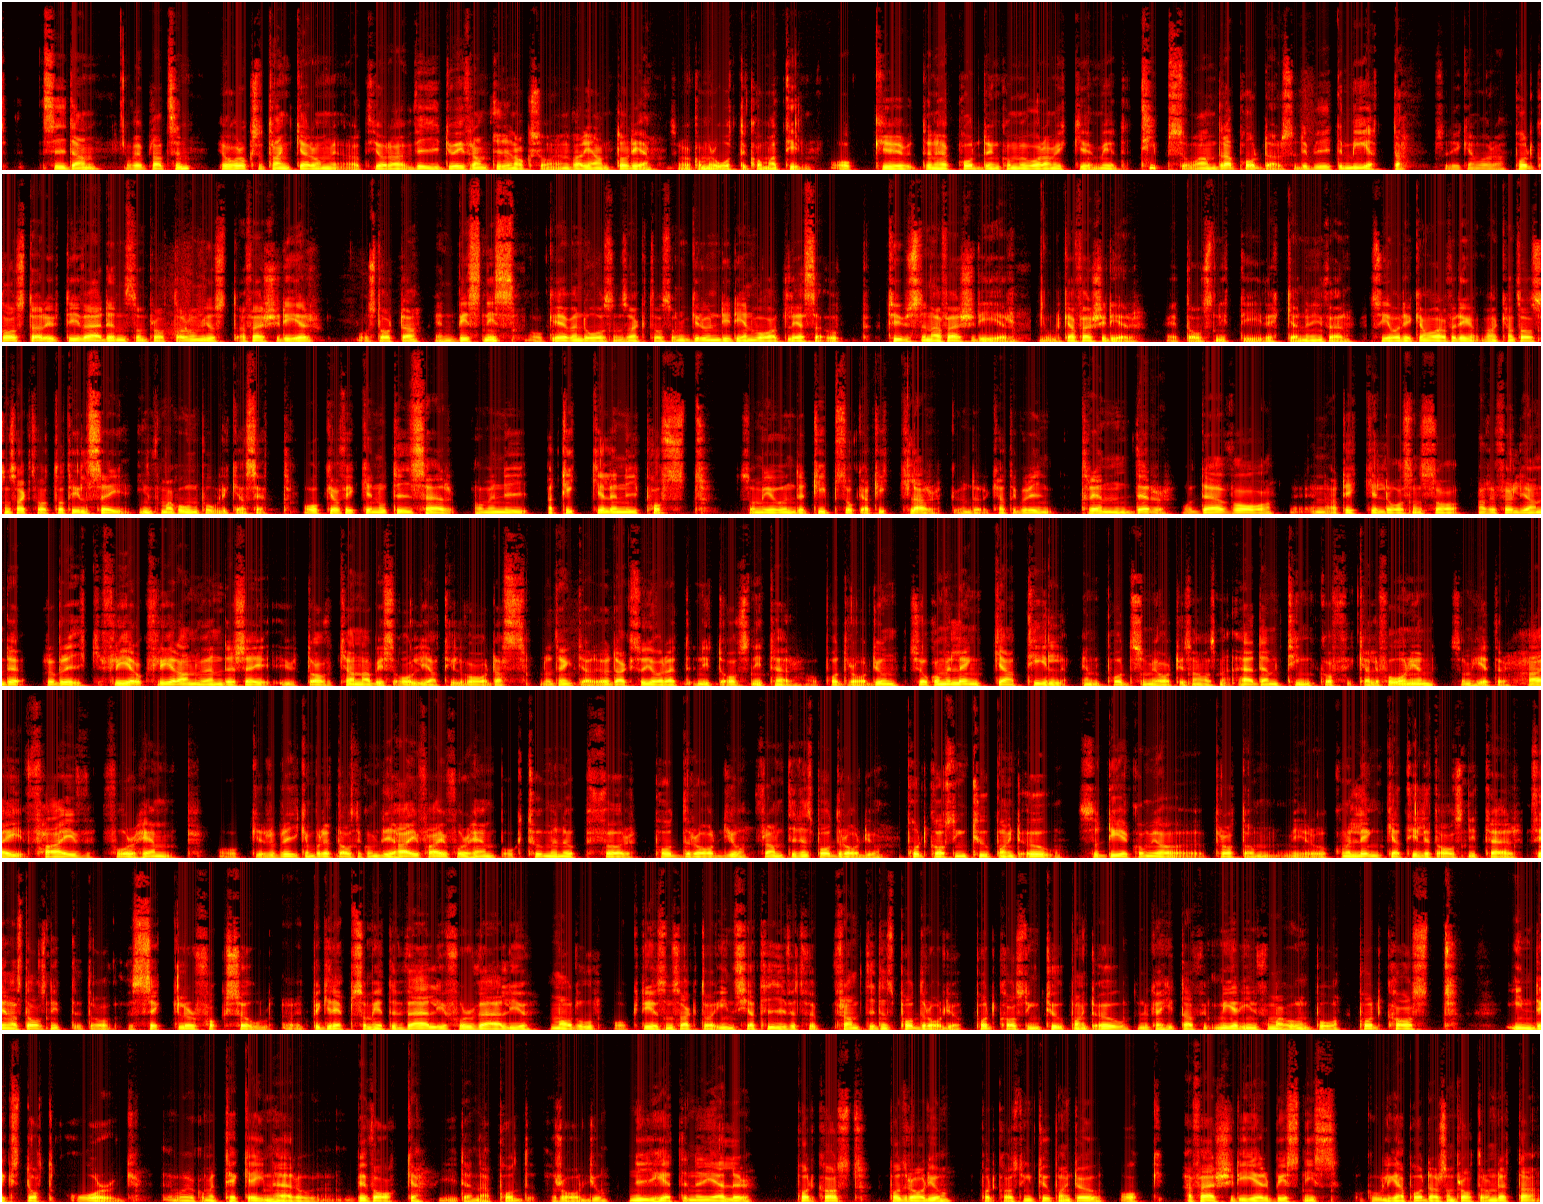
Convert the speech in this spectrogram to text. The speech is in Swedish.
sidan och webbplatsen. Jag har också tankar om att göra video i framtiden också, en variant av det som jag kommer återkomma till. Och eh, den här podden kommer vara mycket med tips om andra poddar, så det blir lite meta. Så det kan vara podcastar ute i världen som pratar om just affärsidéer och starta en business. Och även då som sagt då, som grundidén var att läsa upp tusen affärsidéer, olika affärsidéer, ett avsnitt i veckan ungefär. Se vad det kan vara, för det, man kan ta som sagt var ta till sig information på olika sätt. Och jag fick en notis här om en ny artikel, en ny post som är under tips och artiklar under kategorin trender. Och där var en artikel då som sa, hade följande rubrik. Fler och fler använder sig utav cannabisolja till vardags. Då tänkte jag det är dags att göra ett nytt avsnitt här av poddradion. Så jag kommer länka till en podd som jag har tillsammans med Adam Tinkoff i Kalifornien som heter High Five for Hemp. Och rubriken på detta avsnitt kommer bli High Five for Hemp och tummen upp för poddradio, framtidens poddradio. Podcasting 2.0. Så det kommer jag prata om mer och kommer länka till ett avsnitt här, senaste avsnittet av Secular Foxhole, ett begrepp som heter Value for Value Model. Och det är som sagt då initiativet för framtidens poddradio, Podcasting 2.0. Du kan hitta mer information på podcastindex.org vad jag kommer täcka in här och bevaka i denna poddradio. Nyheter när det gäller podcast, poddradio, podcasting 2.0 och affärsidéer, business och olika poddar som pratar om detta.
